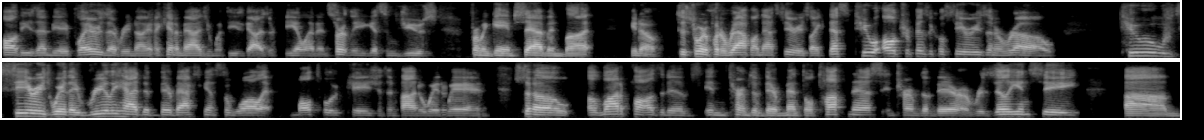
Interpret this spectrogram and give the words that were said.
all these NBA players every night. I can't imagine what these guys are feeling. And certainly you get some juice from a game seven, but you know, to sort of put a wrap on that series, like that's two ultra physical series in a row, two series where they really had to, their backs against the wall at multiple occasions and found a way to win. So a lot of positives in terms of their mental toughness, in terms of their resiliency. Um,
